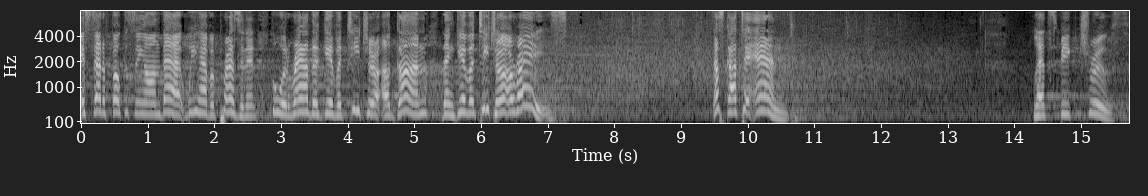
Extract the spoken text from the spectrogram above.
instead of focusing on that, we have a president who would rather give a teacher a gun than give a teacher a raise. That's got to end. Let's speak truth.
